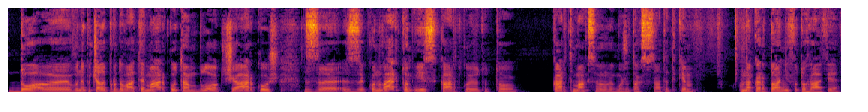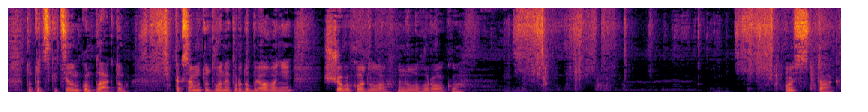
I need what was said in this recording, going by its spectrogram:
до, е, вони почали продавати марку, там блок чи аркуш з, з конвертом і з карткою. Тобто карт максимум, можна так сказати, таким на картоні фотографія. Тобто цілим комплектом. Так само тут вони продубльовані, що виходило минулого року. Ось так.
